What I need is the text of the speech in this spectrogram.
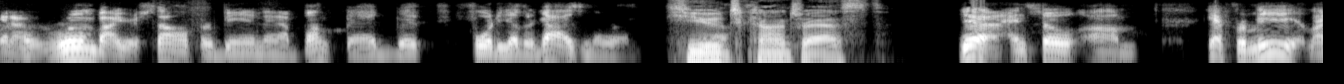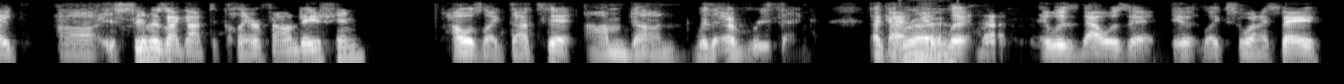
in a room by yourself or being in a bunk bed with forty other guys in the room. Huge contrast. Yeah, and so um, yeah, for me, like uh, as soon as I got to CLARE Foundation, I was like, that's it, I'm done with everything. Like I, I Right. lit that, it was that was it. it. Like so, when I say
